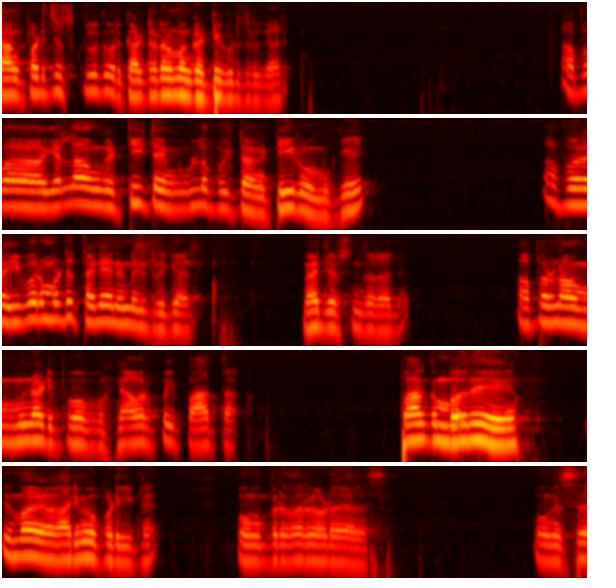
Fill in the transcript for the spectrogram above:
நாங்கள் படித்த ஸ்கூலுக்கு ஒரு கட்டடமாக கட்டி கொடுத்துருக்காரு. அப்போ எல்லாம் அவங்க டீ டைம் உள்ளே போயிட்டாங்க டீ ரூமுக்கு. அப்போ இவர் மட்டும் தனியாக நின்றுக்கிட்டு இருக்கார் மேஜர் சுந்தரராஜன். அப்புறம் நான் முன்னாடி போ நான் அவர் போய் பார்த்தேன். பார்க்கும்போது இது மாதிரி அறிமுகப்படுத்திட்டேன் உங்கள் பிரதரோட உங்கள் ச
